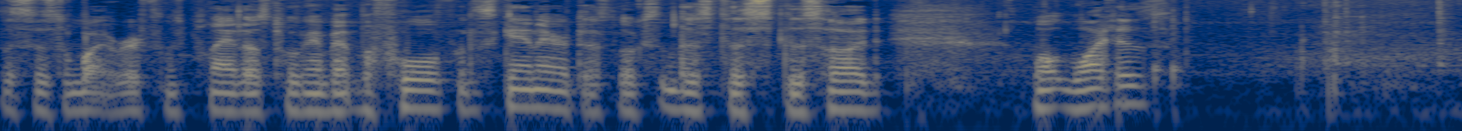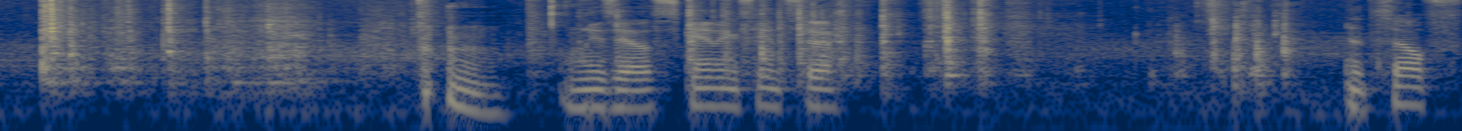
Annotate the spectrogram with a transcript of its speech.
This is the white reference plate I was talking about before for the scanner. It just looks at this to decide what white is. and here's our scanning sensor itself.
